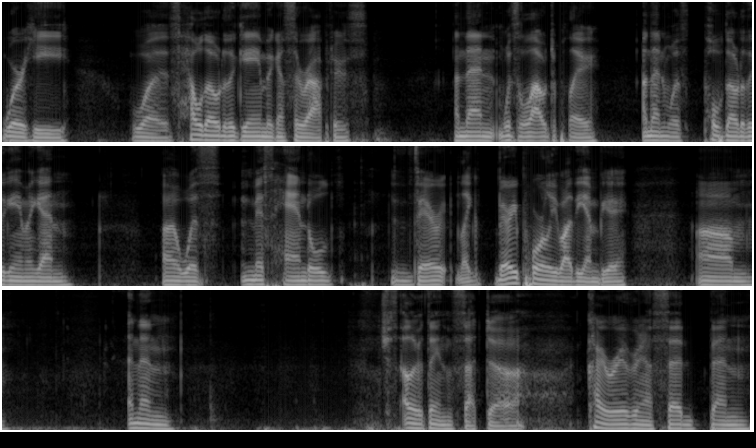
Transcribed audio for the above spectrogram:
where he was held out of the game against the Raptors, and then was allowed to play, and then was pulled out of the game again, uh, was mishandled very like very poorly by the NBA, um, and then just other things that uh, Kyrie Irving has said. Ben,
